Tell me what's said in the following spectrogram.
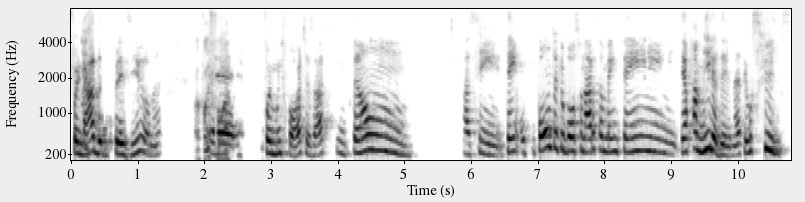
foi nada desprezível, né? Mas foi forte. É, foi muito forte, exato. Então, assim, tem o ponto é que o Bolsonaro também tem, tem a família dele, né? Tem os filhos.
